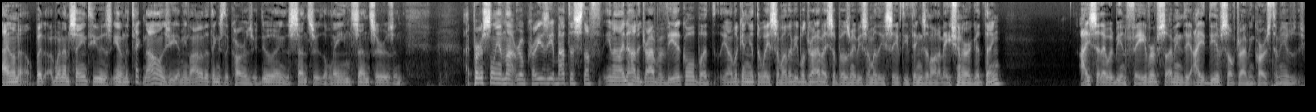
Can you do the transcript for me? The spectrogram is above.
I don't know. But what I'm saying to you is, you know, the technology, I mean, a lot of the things the cars are doing, the sensors, the lane sensors, and I personally am not real crazy about this stuff. You know, I know how to drive a vehicle, but, you know, looking at the way some other people drive, I suppose maybe some of these safety things and automation are a good thing. I said I would be in favor of. so, I mean, the idea of self-driving cars to me was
